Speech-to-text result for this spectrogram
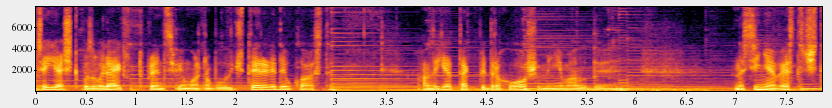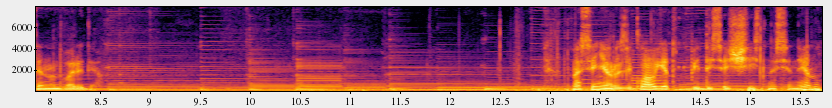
Цей ящик дозволяє, тут в принципі можна було 4 ряди вкласти. Але я так підрахував, що мені мало би насіння вистачити на 2 ряди. Насіння розіклав, є тут 56 насінин.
